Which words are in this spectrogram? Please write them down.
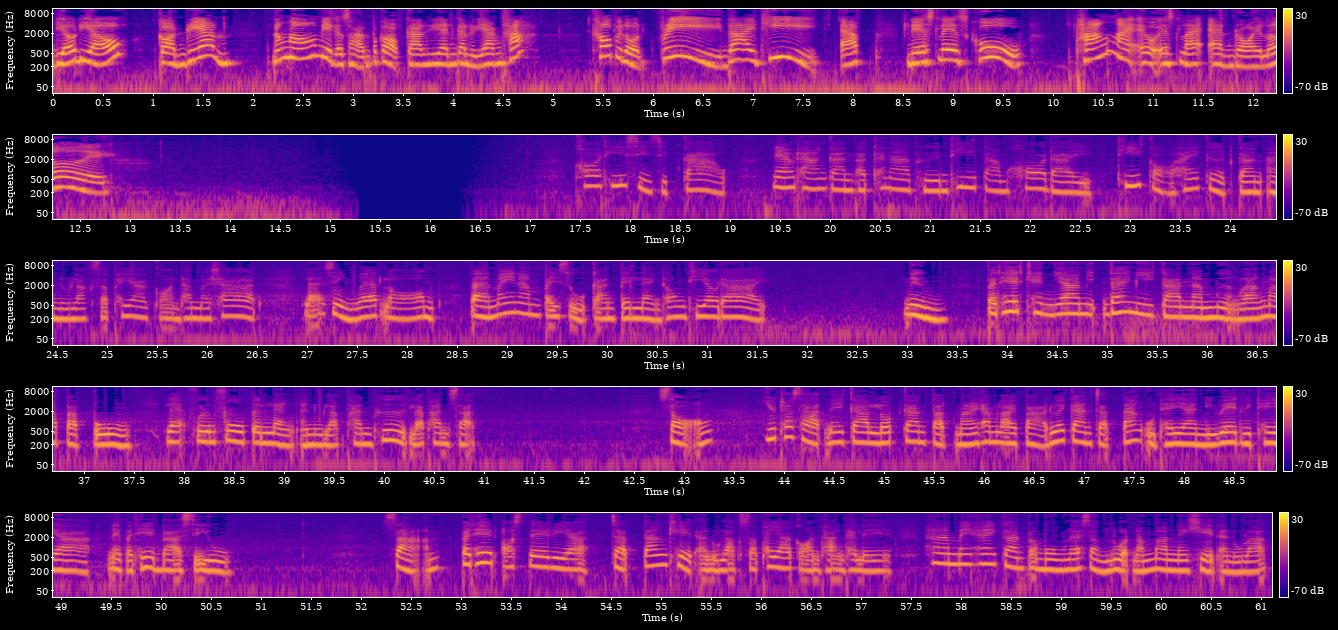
เดี๋ยวเดี๋ยวก่อนเรียน น้องๆ มีเอกสารประกอบการเรียนกันหรือยังคะ เข้าไปโหลดฟรีได้ที่แอป Nestle School ทั้งใน iOS และ Android เลย ข้อที่ 49 แนวทางการพัฒนาพื้นที่ตามข้อใดที่ก่อให้เกิดการอนุรักษ์ทรัพยากรธรรมชาติ และสิ่งแวดล้อม แต่ไม่นำไปสู่การเป็นแหล่งท่องเที่ยวได้ 1. ประเทศเคนยาได้มีการนำเหมืองล้างมาปรับปรุง และฟื้นฟูเป็นแหล่งอนุรักษ์พันธุ์พืชและพันธุ์สัตว์ 2. ยุทธศาสตร์ในการลดการตัดไม้ทำลายป่าด้วยการจัดตั้งอุทยานนิเวศวิทยาในประเทศบราซิล 3. ประเทศออสเตรเลีย จัดตั้งเขตอนุรักษ์ทรัพยากรทางทะเล ห้ามไม่ให้การประมงและสำรวจน้ำมันในเขตอนุรักษ์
